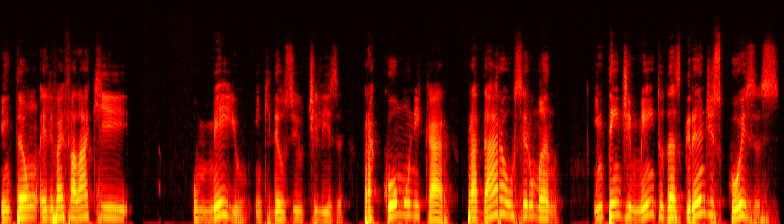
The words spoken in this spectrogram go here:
Então, ele vai falar que o meio em que Deus se utiliza para comunicar, para dar ao ser humano entendimento das grandes coisas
